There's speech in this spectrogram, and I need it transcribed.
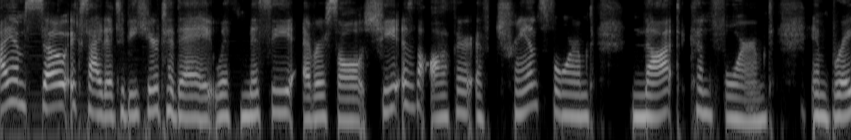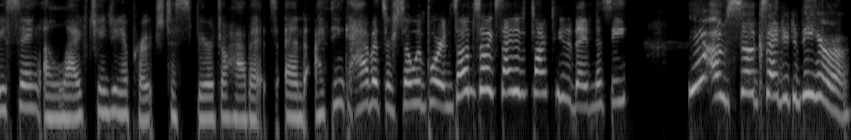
I am so excited to be here today with Missy Eversole. She is the author of Transformed, Not Conformed, Embracing a Life Changing Approach to Spiritual Habits. And I think habits are so important. So I'm so excited to talk to you today, Missy. Yeah, I'm so excited to be here.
